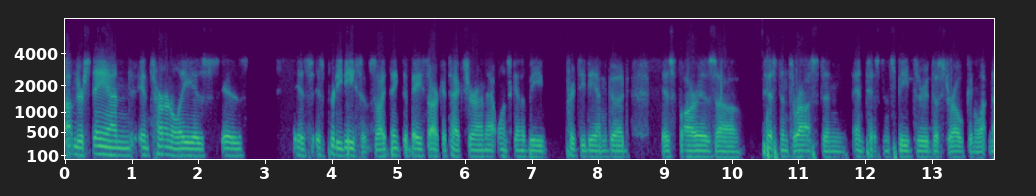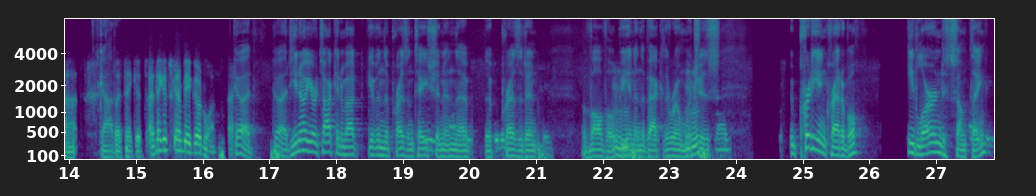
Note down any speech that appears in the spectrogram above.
I understand internally, is is is is pretty decent. So I think the base architecture on that one's going to be pretty damn good as far as uh, piston thrust and, and piston speed through the stroke and whatnot. Got So I think it's I think it's going to be a good one. Good. Good. You know, you were talking about giving the presentation and the, the president of Volvo Mm-hmm. being in the back of the room, which is pretty incredible. He learned something,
